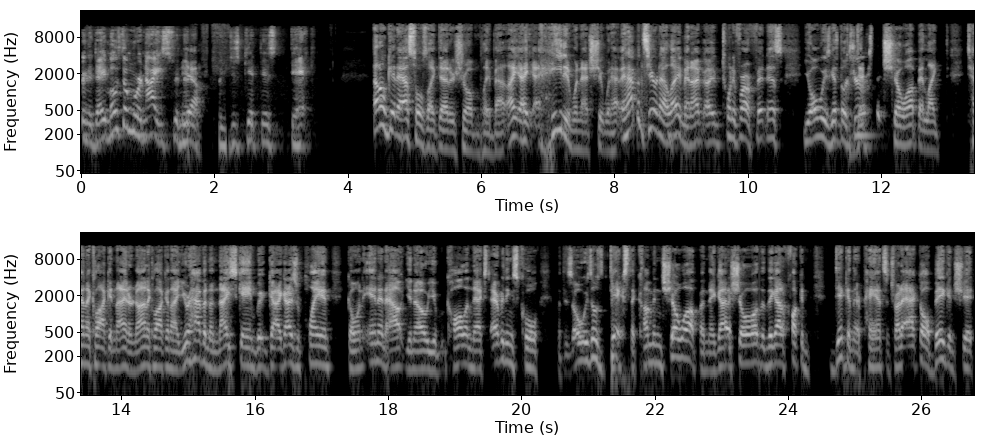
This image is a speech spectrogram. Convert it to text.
during the day. Most of them were nice. And then Yeah. you just get this dick. I don't get assholes like that who show up and play bad. I, I, I hated when that shit would happen. It happens here in LA, man. I, I 24 hour fitness. You always get those sure. dicks that show up at like 10 o'clock at night or 9 o'clock at night. You're having a nice game, but guys are playing, going in and out. You know, you call in next, everything's cool. But there's always those dicks that come and show up and they got to show that they got a fucking dick in their pants and try to act all big and shit.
